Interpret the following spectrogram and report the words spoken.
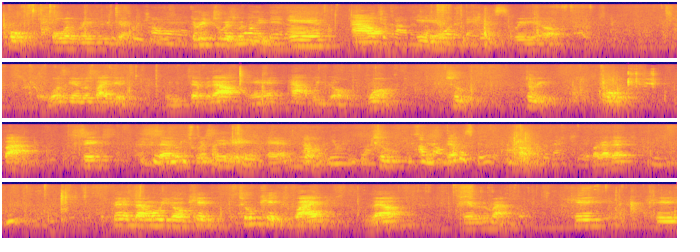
four. Four bring it together. Three twists with the knee. In, out, in, bring it up. So once again, it looks like this. When you step it out and out we go. One, two, three, four, five, six, seven, twist it in. And one, two, Oh, no, step. that was good. I got that? Finish that move, you're gonna kick two kicks, right, left, give it around. Kick, kick,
